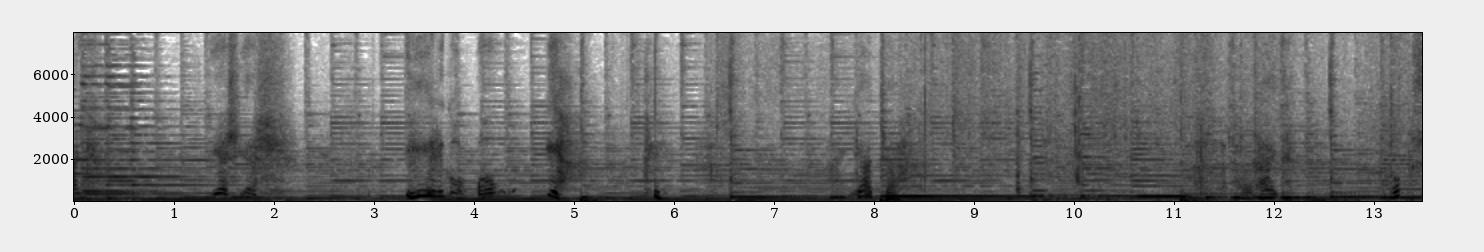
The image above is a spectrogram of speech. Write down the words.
Bike. Yes, yes. Here you go. Oh, yeah. I gotcha. All right. Oops.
